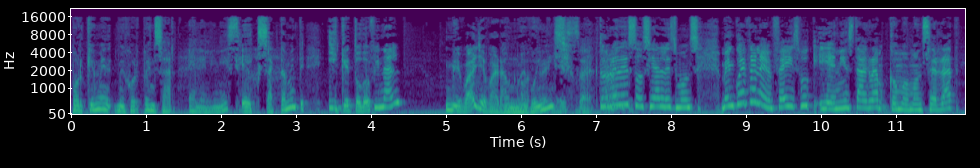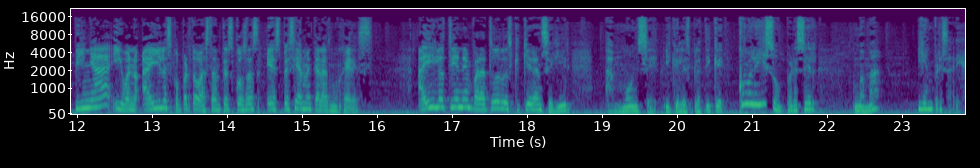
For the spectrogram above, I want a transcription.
¿por qué me- mejor pensar En el inicio. Exactamente. Y que todo final me va a llevar a un nuevo inicio. Tus redes sociales, Monse. Me encuentran en Facebook y en Instagram como Montserrat Piña y bueno, ahí les comparto bastantes cosas, especialmente a las mujeres. Ahí lo tienen para todos los que quieran seguir a Monse y que les platique cómo le hizo para ser mamá y empresaria.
